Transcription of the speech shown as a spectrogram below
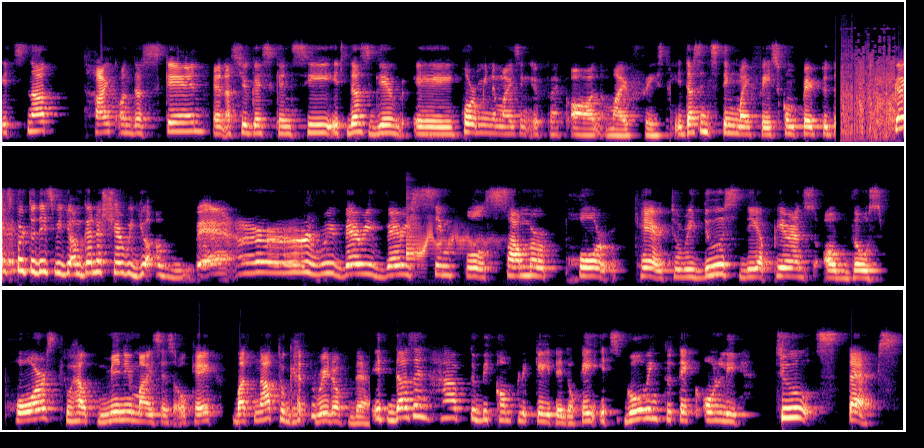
It's not tight on the skin and as you guys can see it does give a pore minimizing effect on my face. It doesn't sting my face compared to the guys for today's video i'm gonna share with you a very very very simple summer pore care to reduce the appearance of those pores to help minimize this okay? But not to get rid of them. It doesn't have to be complicated okay? It's going to take only two steps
